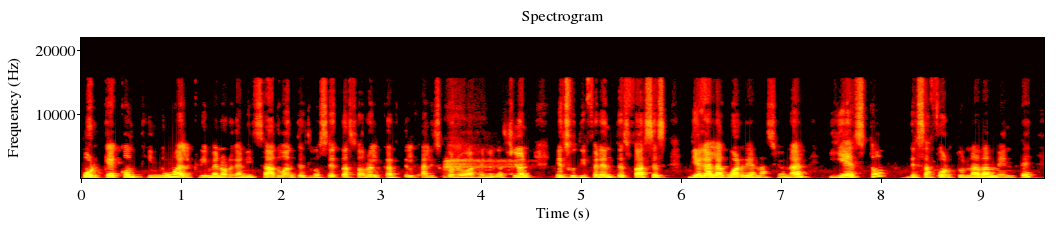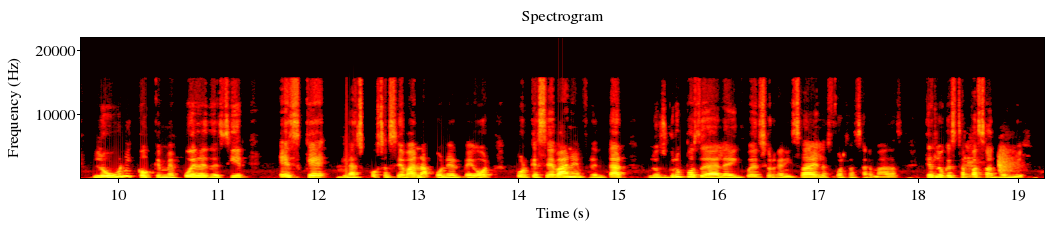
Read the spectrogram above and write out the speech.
¿Por qué continúa el crimen organizado? Antes los Zetas, ahora el cartel Jalisco Nueva Generación, en sus diferentes fases, llega la Guardia Nacional y esto, desafortunadamente, lo único que me puede decir es que las cosas se van a poner peor porque se van a enfrentar los grupos de la delincuencia organizada y las Fuerzas Armadas. ¿Qué es lo que está pasando en México?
